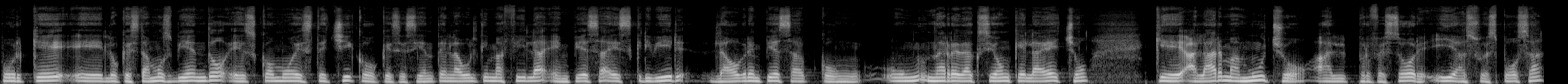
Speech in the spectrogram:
porque eh, lo que estamos viendo es cómo este chico que se siente en la última fila empieza a escribir, la obra empieza con una redacción que él ha hecho que alarma mucho al profesor y a su esposa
